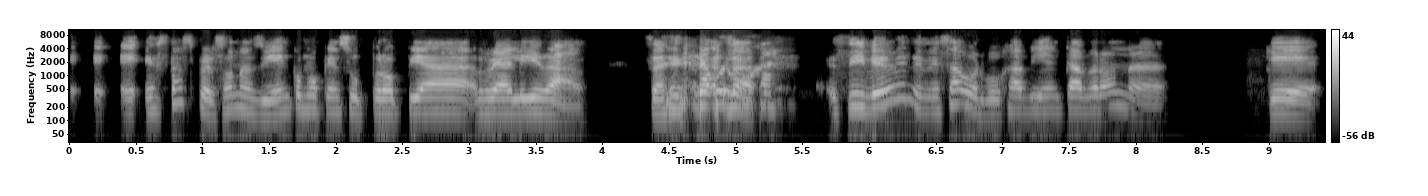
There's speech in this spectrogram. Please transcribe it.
e- e- estas personas viven como que en su propia realidad. ¿saben? La O sea, si viven en esa burbuja bien cabrona, que,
